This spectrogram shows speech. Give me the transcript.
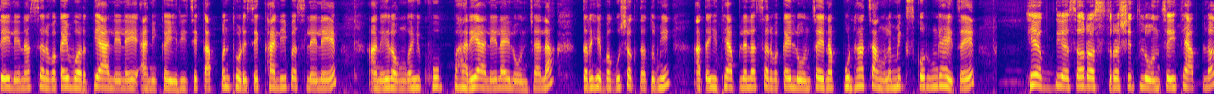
तेल आहे ना सर्व काही वरती आलेलं आहे आणि कैरीचे काप पण थोडेसे खाली बसलेले आहे आणि रंगही खूप भारी आलेला आहे लोणच्याला. तर हे बघू शकता तुम्ही आता इथे आपल्याला सर्व काही लोणचं आहे ना पुन्हा चांगलं मिक्स करून घ्यायचं आहे हे अगदी असं रसरशीत लोणचं इथे आपलं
